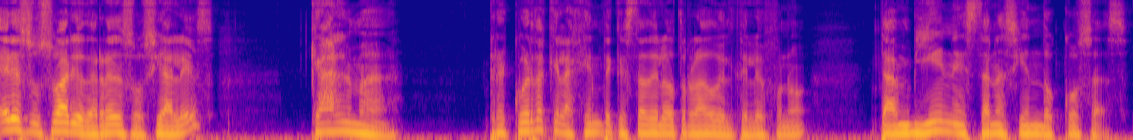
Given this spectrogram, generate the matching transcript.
eres usuario de redes sociales, calma. Recuerda que la gente que está del otro lado del teléfono también están haciendo cosas.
